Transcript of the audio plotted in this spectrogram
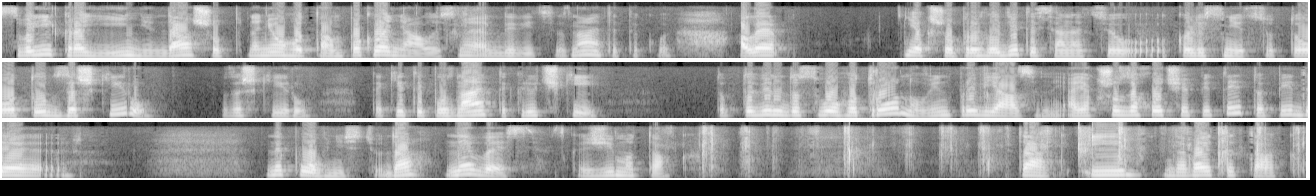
своїй країні, да, щоб на нього там поклонялись. Ну, як дивіться, знаєте, такої. Але якщо приглядітися на цю колісницю, то тут за шкіру, за шкіру, такі, типу, знаєте, крючки. Тобто він до свого трону він прив'язаний. А якщо захоче піти, то піде не повністю, да? не весь, скажімо так. Так, і давайте так.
